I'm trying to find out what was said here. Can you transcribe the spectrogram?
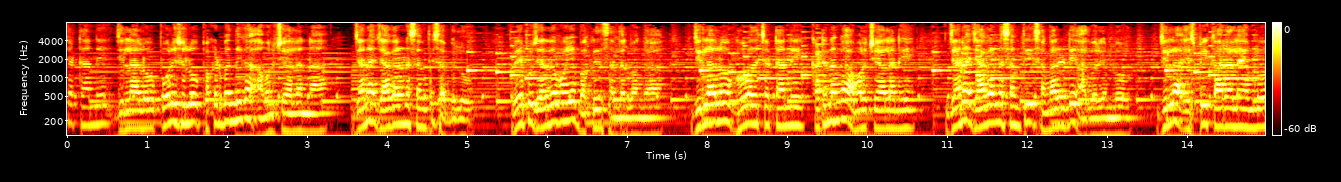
చట్టాన్ని జిల్లాలో పోలీసులు పకడ్బందీగా అమలు చేయాలన్న జన జాగరణ సమితి సభ్యులు. రేపు జరగబోయే బక్రీద్ సందర్భంగా జిల్లాలో గోవధ చట్టాన్ని కఠినంగా అమలు చేయాలని జన జాగరణ సమితి సంగారెడ్డి ఆధ్వర్యంలో జిల్లా ఎస్పీ కార్యాలయంలో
